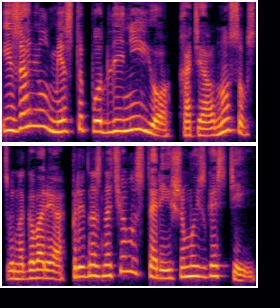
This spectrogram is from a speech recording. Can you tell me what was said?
и занял место подле нее, хотя оно, собственно говоря, предназначалось старейшему из гостей.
